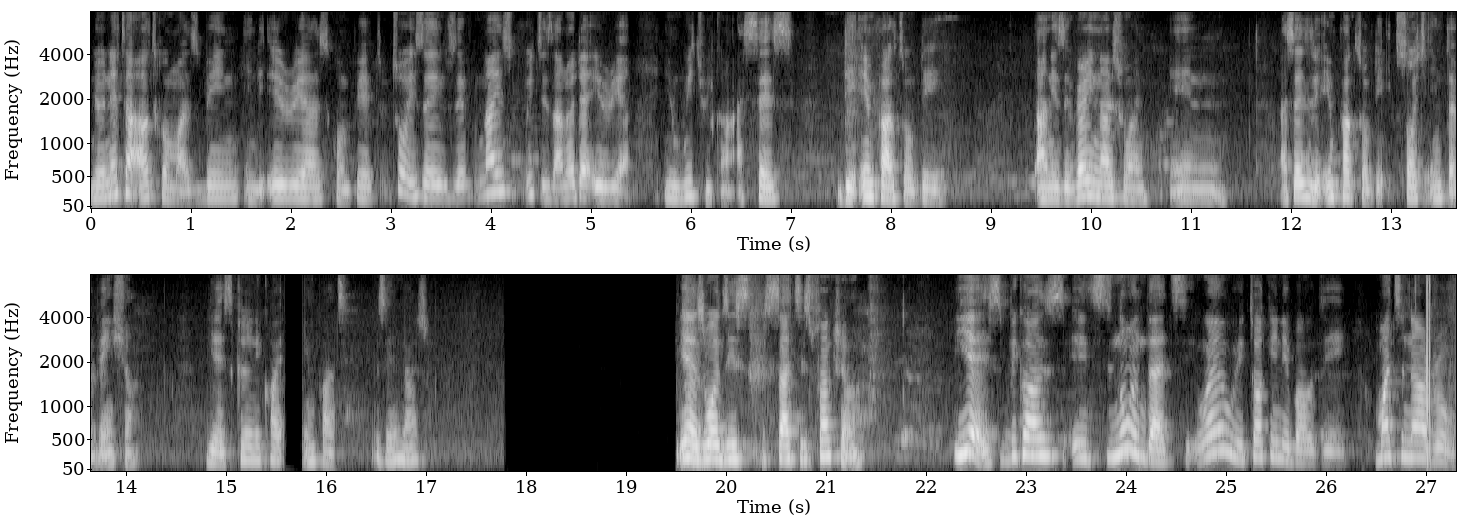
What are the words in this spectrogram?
neonatal outcome has been in the areas compared to so it's a, it's a nice which is another area in which we can assess the impact of the and it's a very nice one in assessing the impact of the such intervention. Yes clinical impact is a nice yes what is satisfaction? Yes because it's known that when we're talking about the maternal role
